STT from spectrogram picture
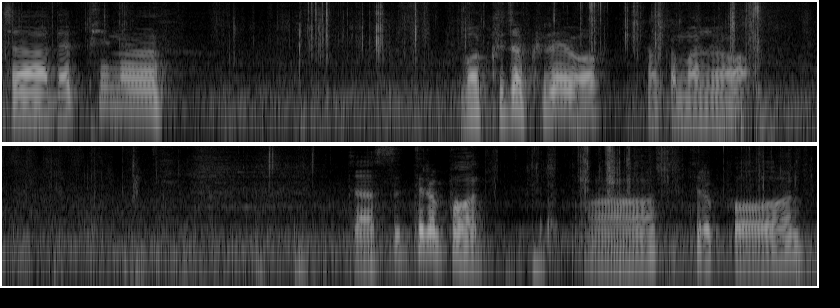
자, 내피는 뭐 그저 그래요. 잠깐만요. 자, 스티로폰. 어, 스티로폰.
